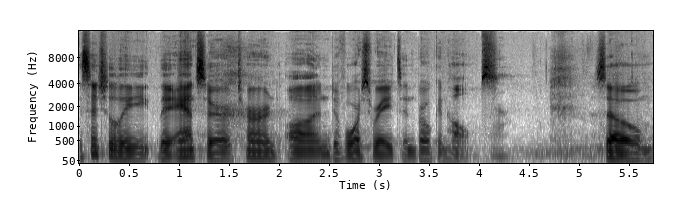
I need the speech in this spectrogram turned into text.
essentially, the answer turned on divorce rates and broken homes. Yeah. So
